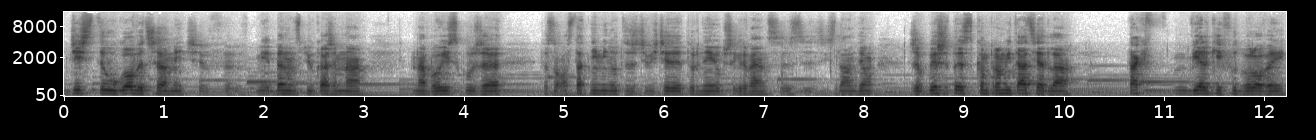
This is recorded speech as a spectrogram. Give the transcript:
gdzieś z tyłu głowy trzeba mieć, w, w, będąc piłkarzem na, na boisku, że to są ostatnie minuty rzeczywiście turnieju, przegrywając z, z Islandią. Że po pierwsze to jest kompromitacja dla tak wielkiej futbolowej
